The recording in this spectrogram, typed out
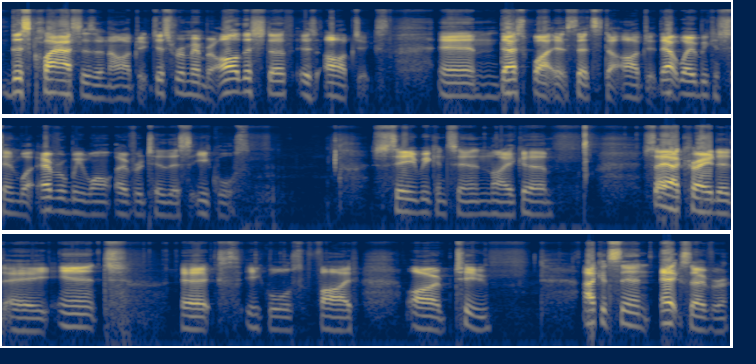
this class is an object. Just remember, all this stuff is objects. And that's why it sets the object. That way we can send whatever we want over to this equals. See, we can send like, uh, say I created a int x equals 5 or 2. I could send x over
